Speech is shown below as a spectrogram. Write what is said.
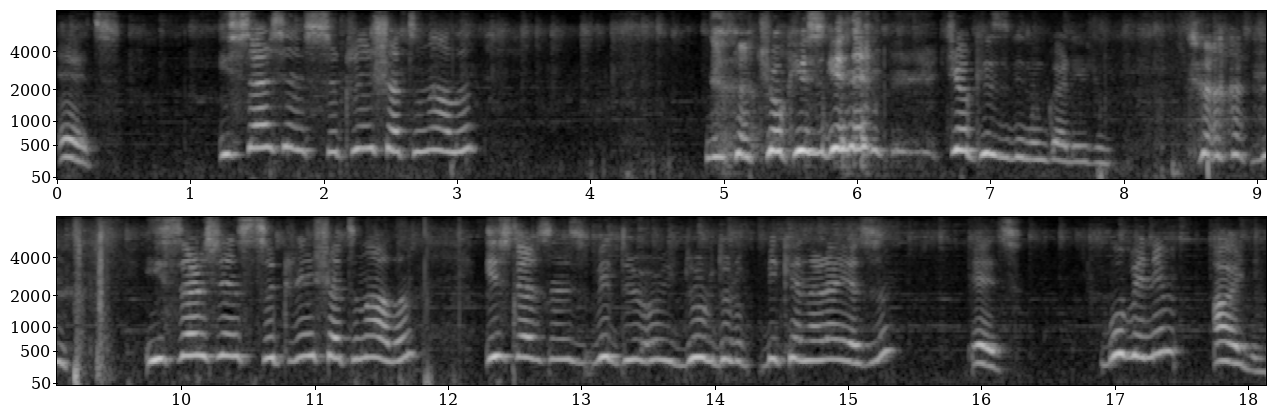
Evet. İsterseniz screenshot'ını alın. Çok üzgünüm. Çok üzgünüm kardeşim. İsterseniz screenshot'ını alın. İsterseniz videoyu durdurup bir kenara yazın. Evet. Bu benim ID'm.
